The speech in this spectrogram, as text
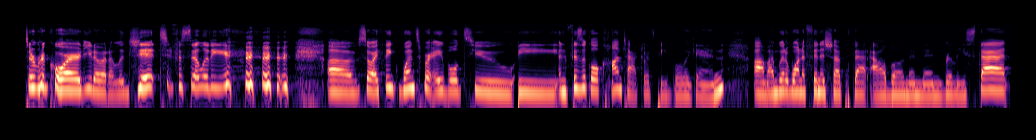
to record, you know, at a legit facility. um, so I think once we're able to be in physical contact with people again, um, I'm going to want to finish up that album and then release that.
